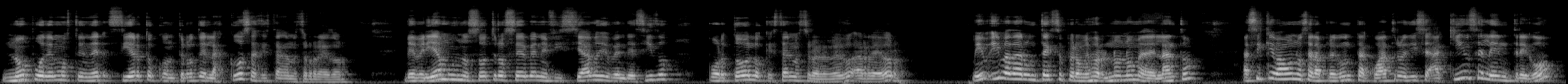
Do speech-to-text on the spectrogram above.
no podemos tener cierto control de las cosas que están a nuestro alrededor? Deberíamos nosotros ser beneficiados y bendecidos por todo lo que está a nuestro alrededor. Iba a dar un texto, pero mejor no, no me adelanto. Así que vámonos a la pregunta 4 y dice, ¿a quién se le entregó?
